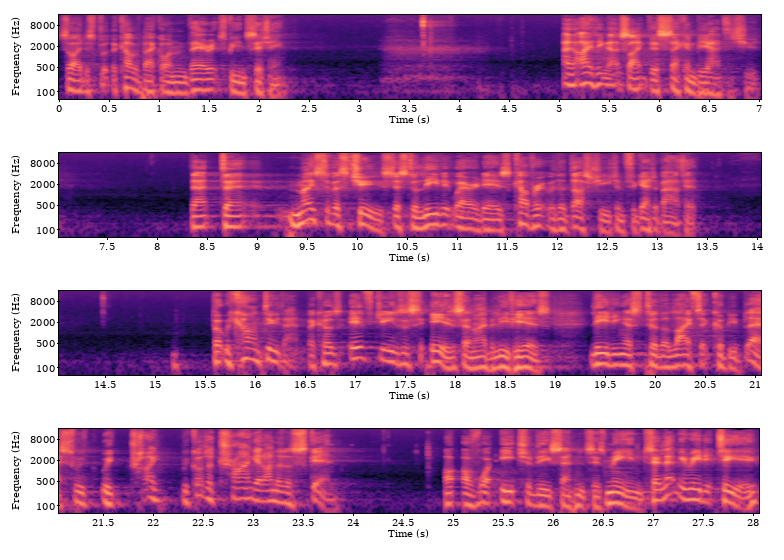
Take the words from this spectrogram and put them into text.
So I just put the cover back on, and there it's been sitting. And I think that's like this second beatitude that uh, most of us choose just to leave it where it is, cover it with a dust sheet, and forget about it. But we can't do that because if Jesus is, and I believe he is, leading us to the life that could be blessed, we've, we try, we've got to try and get under the skin of, what each of these sentences mean. So let me read it to you.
